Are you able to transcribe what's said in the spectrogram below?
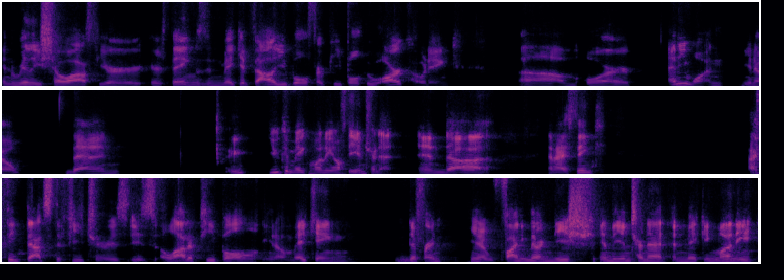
and really show off your your things and make it valuable for people who are coding um, or anyone you know then you can make money off the internet. And uh, and i think i think that's the future is is a lot of people you know making different you know finding their niche in the internet and making money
